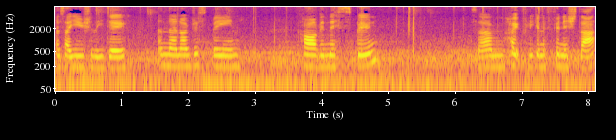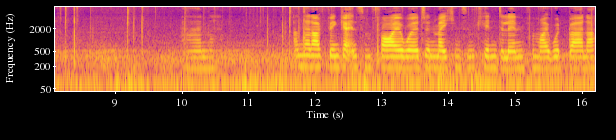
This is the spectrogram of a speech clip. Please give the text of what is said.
as I usually do and then I've just been carving this spoon. So I'm hopefully going to finish that. And and then I've been getting some firewood and making some kindling for my wood burner.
